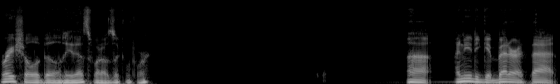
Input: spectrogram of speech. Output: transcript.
racial ability, that's what I was looking for. Uh I need to get better at that.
